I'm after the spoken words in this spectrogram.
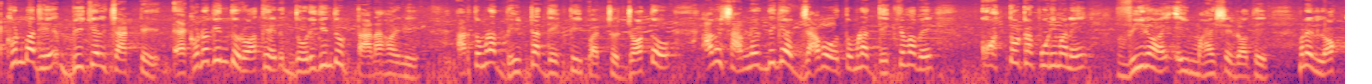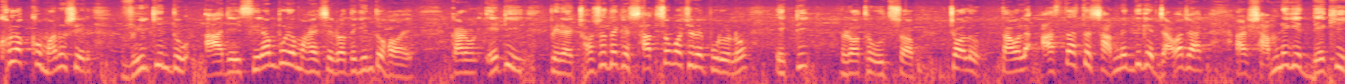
এখন বাজে বিকেল চারটে। এখনও কিন্তু রথের দড়ি কিন্তু টানা হয়নি। আর তোমরা ভিড়টা দেখতেই পাচ্ছ। যত আমি সামনের দিকে যাব, তোমরা দেখতে পাবে কতটা পরিমাণে ভিড় হয় এই মাহেশের রথে। মানে লক্ষ লক্ষ মানুষের ভিড় কিন্তু আজ এই শ্রীরামপুরে মাহেশের রথে কিন্তু হয়। কারণ এটি প্রায় ছশো থেকে সাতশো বছরের পুরনো একটি রথ উৎসব। চলো, তাহলে আস্তে আস্তে সামনের দিকে যাওয়া যাক। আর সামনে গিয়ে দেখি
